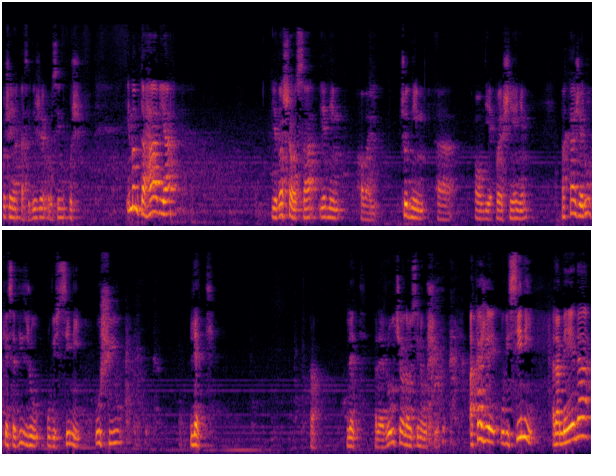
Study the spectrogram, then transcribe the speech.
učenjaka se diže u visini uši. Imam Tahavija je došao sa jednim ovaj čudnim ovdje pojašnjenjem. Pa kaže, ruke se dižu u visini ušiju ljeti. Pa, ljeti. Kada je vruće, onda u visini ušiju. A kaže, u visini ramena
